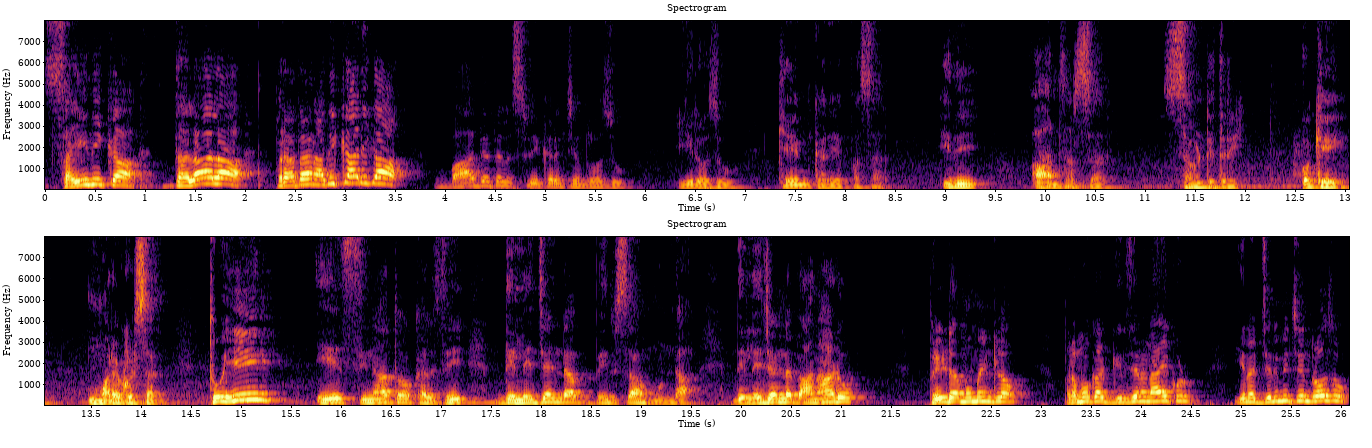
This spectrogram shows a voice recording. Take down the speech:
సైనిక దళాల ప్రధాన అధికారిగా బాధ్యతలు స్వీకరించిన రోజు ఈరోజు కేఎం కరియప్ప సార్. ఇది answer sir seventy three. Okay మరొకటి సార్. తుహీన్ ఏ సినాతో కలిసి the legend of Birsa Munda? The legend of ఆనాడు ఫ్రీడమ్ మూమెంట్లో ప్రముఖ గిరిజన నాయకుడు. ఈయన జన్మించిన రోజు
